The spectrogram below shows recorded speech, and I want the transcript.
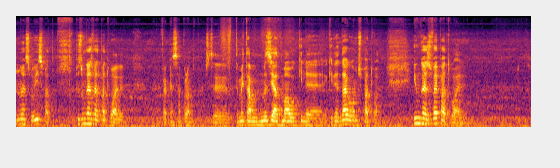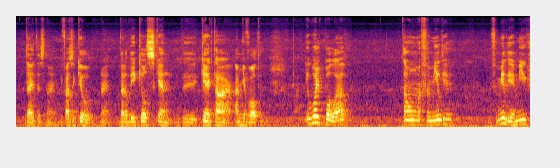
não é só isso, pá. Depois um gajo vai para a toalha, vai pensar, pronto, pá, isto é, também está demasiado mal aqui, na, aqui dentro de água, vamos para a toalha. E um gajo vai para a toalha deita-se, não é? E faz aquele, não é? Dar ali aquele scan de quem é que está à minha volta. Eu olho para o lado, está uma família, família, amigos,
